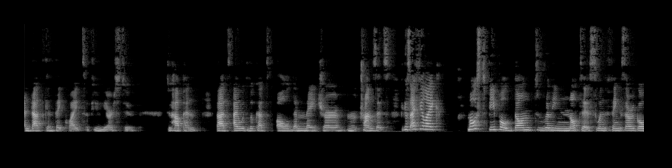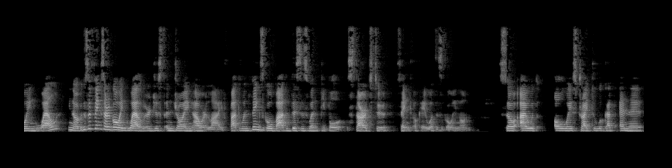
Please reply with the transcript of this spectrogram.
And that can take quite a few years to, to happen. But I would look at all the major mm, transits because I feel like most people don't really notice when things are going well, you know, because if things are going well, we're just enjoying our life. But when things go bad, this is when people start to think, okay, what is going on? So I would always try to look at any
